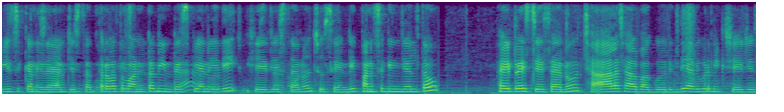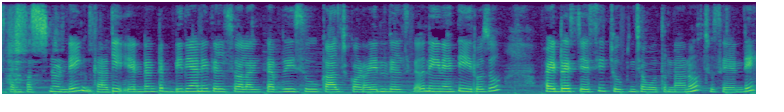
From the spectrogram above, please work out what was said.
మ్యూజిక్ అనేది యాడ్ చేస్తాను. తర్వాత వంట నేను రెసిపీ అనేది షేర్ చేస్తాను. చూసేయండి. పనస గింజలతో ఫ్రైడ్ రైస్ చేశాను. చాలా చాలా బాగా కుదిరింది. అది కూడా మీకు షేర్ చేస్తాను ఫస్ట్ నుండి. ఇంకా అది ఏంటంటే బిర్యానీ తెలుసు అలాగే కర్రీస్ కాల్చుకోవడం అవన్నీ తెలుసు కదా. నేనైతే ఈరోజు ఫ్రైడ్ రైస్ చేసి చూపించబోతున్నాను. చూసేయండి.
